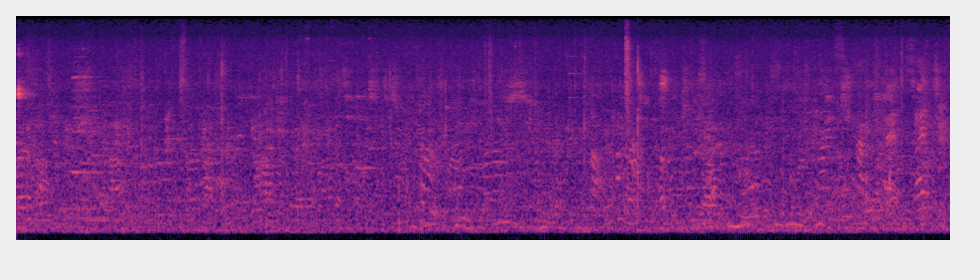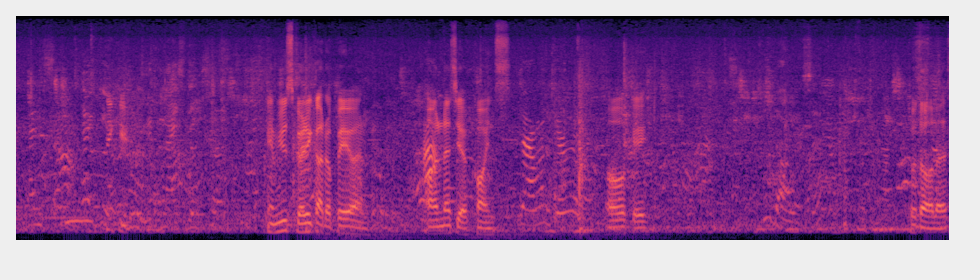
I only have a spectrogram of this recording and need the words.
Thank you. Can use credit card to pay one. Unless you have coins. Yeah, I want to get rid of. Oh, okay. Two dollars, eh? Two dollars.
